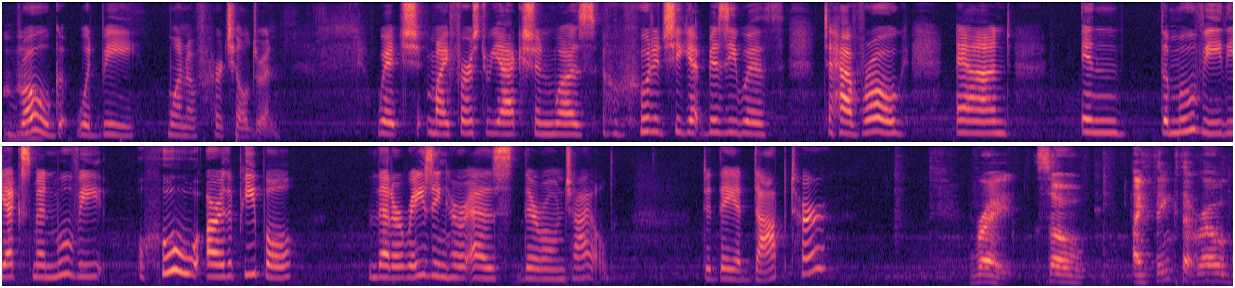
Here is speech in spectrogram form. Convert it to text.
mm-hmm. Rogue would be one of her children. Which my first reaction was, who did she get busy with to have Rogue? And in the movie, the X Men movie, who are the people that are raising her as their own child? Did they adopt her? Right. So, I think that Rogue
